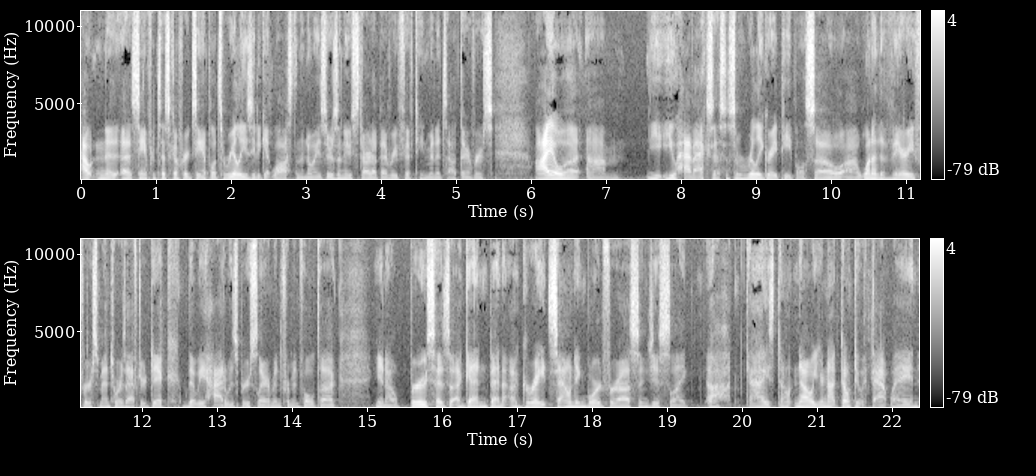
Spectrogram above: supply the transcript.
out in uh, uh, San Francisco, for example, it's real easy to get lost in the noise. There's a new startup every 15 minutes out there. Versus Iowa, um, you, you have access to some really great people. So uh, one of the very first mentors after Dick that we had was Bruce Lehrman from Involta. You know, Bruce has again been a great sounding board for us, and just like, oh, guys, don't know, you're not, don't do it that way. And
